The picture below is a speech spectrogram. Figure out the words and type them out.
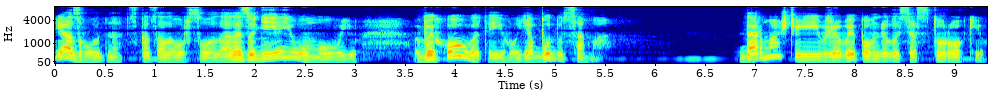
Я згодна, сказала Урсула, але з однією умовою виховувати його я буду сама. Дарма що їй вже виповнилося сто років,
